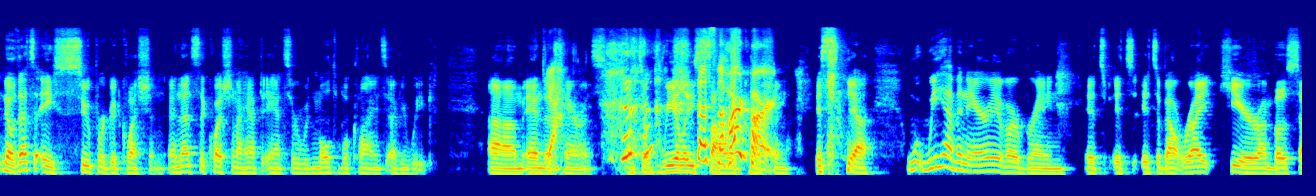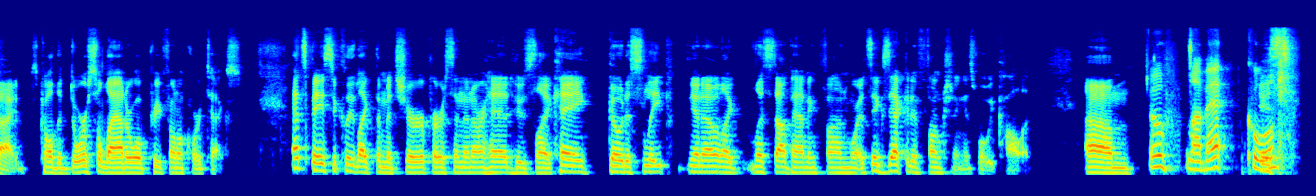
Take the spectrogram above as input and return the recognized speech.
no that's a super good question and that's the question i have to answer with multiple clients every week um, and their yeah. parents that's a really that's solid the hard question part. it's yeah we have an area of our brain it's it's it's about right here on both sides it's called the dorsolateral prefrontal cortex that's basically like the mature person in our head who's like, hey, go to sleep, you know, like let's stop having fun more. It's executive functioning is what we call it. Um, oh, love it. Cool. It's,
